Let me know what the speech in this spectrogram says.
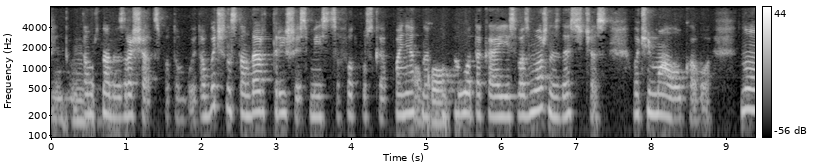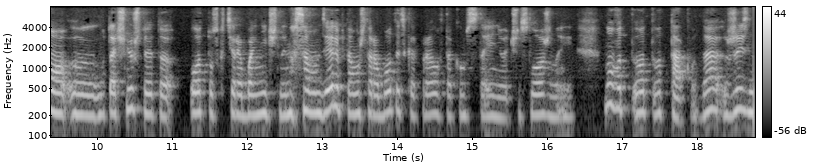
потому что надо возвращаться потом будет. Обычно стандарт 3-6 месяцев отпуска. Понятно, Ого. у кого такая есть возможность, да, сейчас очень мало у кого. Но э, уточню, что это отпуск-больничный на самом деле, потому что работать, как правило, в таком состоянии очень сложно. И, ну, вот, вот, вот так вот, да. Жизнь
